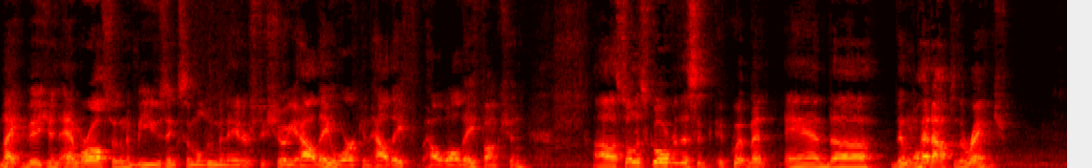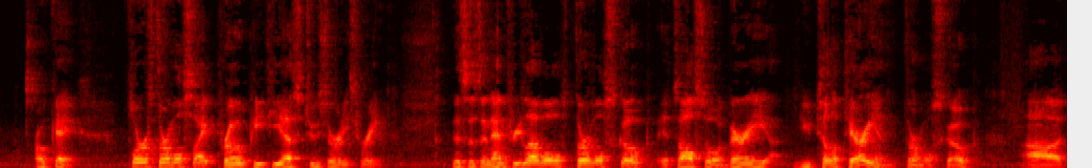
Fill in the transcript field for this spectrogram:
night vision, and we're also going to be using some illuminators to show you how they work and how they how well they function. Uh, so let's go over this equipment and uh, then we'll head out to the range. Okay, FLIR Thermosight Pro PTS 233. This is an entry-level thermal scope. It's also a very utilitarian thermal scope. Uh,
